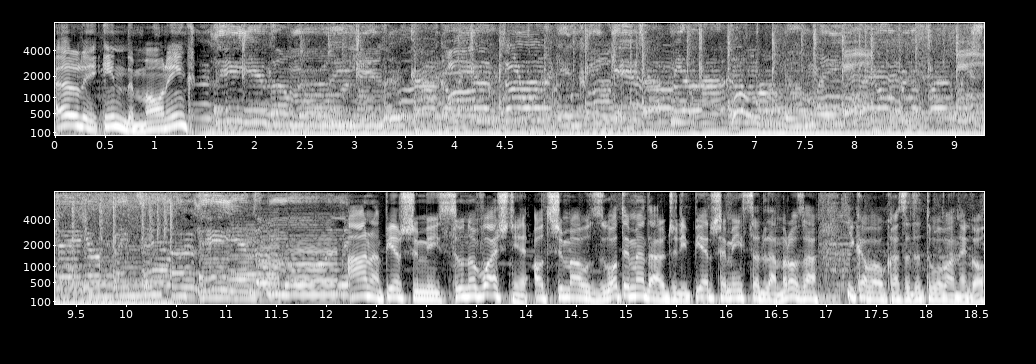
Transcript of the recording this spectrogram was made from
Early in the Morning. a na pierwszym miejscu, no właśnie, otrzymał złoty medal, czyli pierwsze miejsce dla Mroza i kawałka zatytułowanego.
